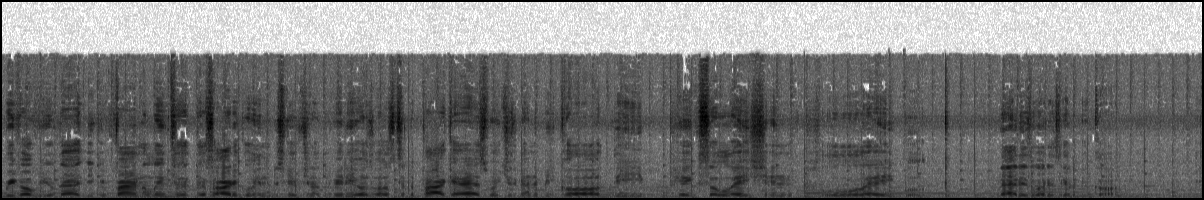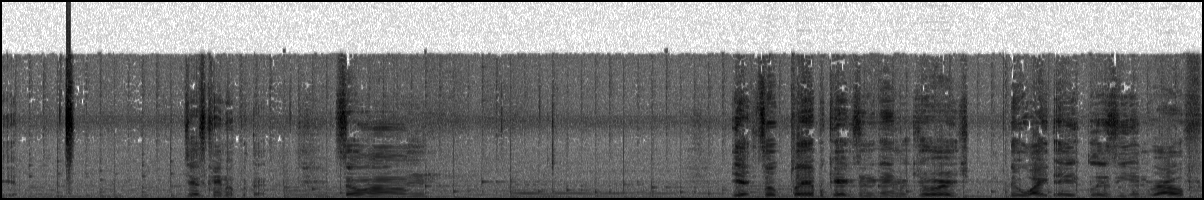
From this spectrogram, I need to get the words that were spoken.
brief overview of that. You can find a link to this article in the description of the video as well as to the podcast, which is gonna be called the Pixelation Playbook. That is what it's gonna be called. Yeah, just came up with that. So um yeah, so playable characters in the game are George, the white ape, Lizzie, and Ralph,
